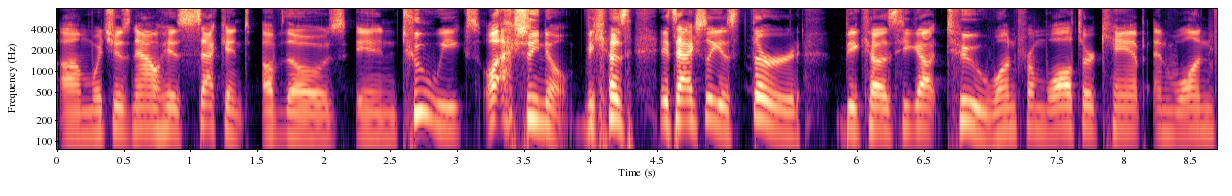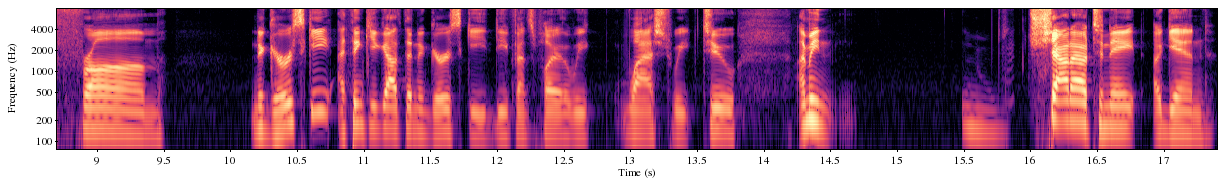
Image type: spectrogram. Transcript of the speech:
um, which is now his second of those in two weeks. Well, actually, no, because it's actually his third because he got two one from Walter Camp and one from Nagurski. I think he got the Nagurski Defensive Player of the Week last week, too. I mean, shout out to Nate again,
